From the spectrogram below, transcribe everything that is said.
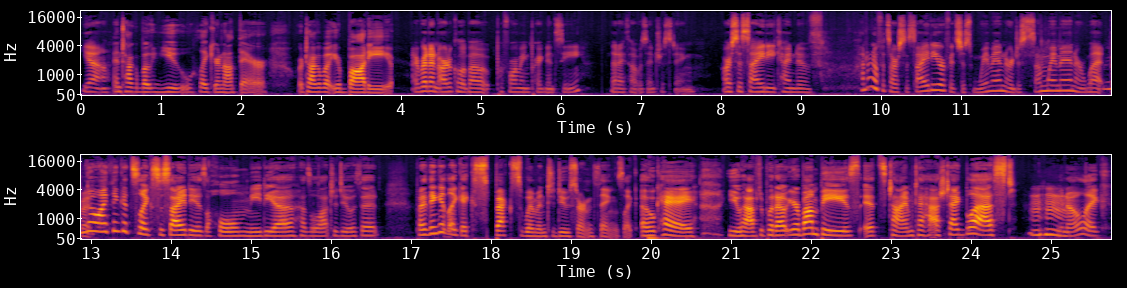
Yeah. and talk about you like you're not there or talk about your body. I read an article about performing pregnancy that I thought was interesting. Our society kind of I don't know if it's our society or if it's just women or just some women or what, but no, I think it's like society as a whole, media has a lot to do with it. But I think it like expects women to do certain things. Like, okay, you have to put out your bumpies. It's time to hashtag blessed. Mhm. You know, like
